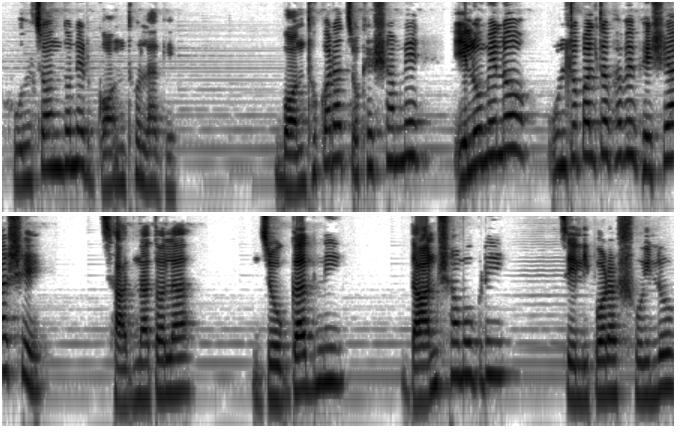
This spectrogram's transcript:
ফুলচন্দনের গন্ধ লাগে। বন্ধ করা চোখের সামনে এলোমেলো উল্টোপাল্টাভাবে ভেসে আসে। ছাদনাতলা, যজ্ঞাগ্নি, দান সামগ্রী চেলি চেলিপড়া শৈল,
